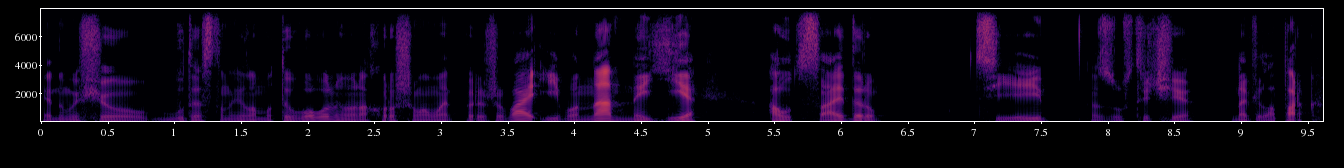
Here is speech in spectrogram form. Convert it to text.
Я думаю, що буде Астон Вілла мотивованою, вона хороший момент переживає, і вона не є аутсайдером цієї зустрічі на Віла Парк.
